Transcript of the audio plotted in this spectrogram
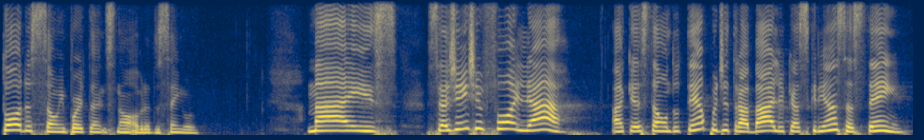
todos são importantes na obra do Senhor. Mas se a gente for olhar a questão do tempo de trabalho que as crianças têm,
